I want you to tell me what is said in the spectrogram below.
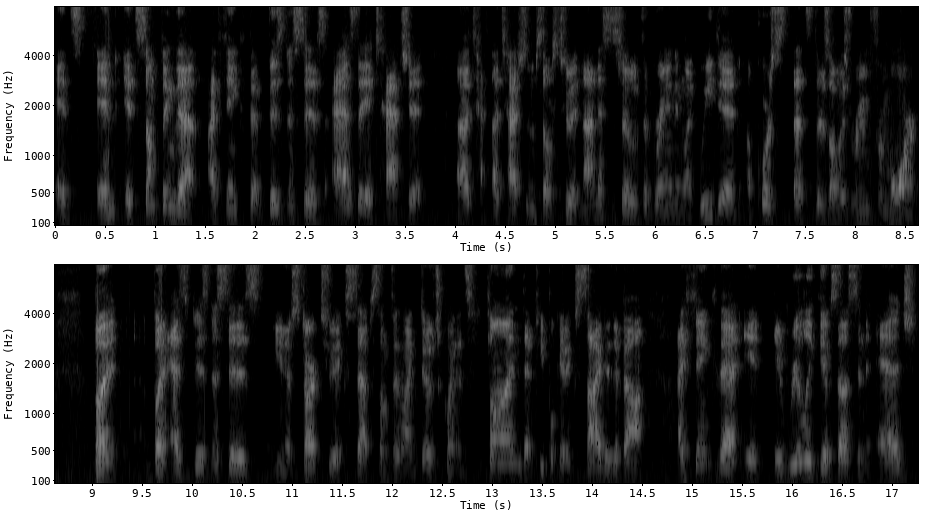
It's and it's something that I think that businesses, as they attach it, uh, t- attach themselves to it, not necessarily with the branding like we did. Of course, that's there's always room for more, but but as businesses, you know, start to accept something like Dogecoin that's fun, that people get excited about, I think that it it really gives us an edge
